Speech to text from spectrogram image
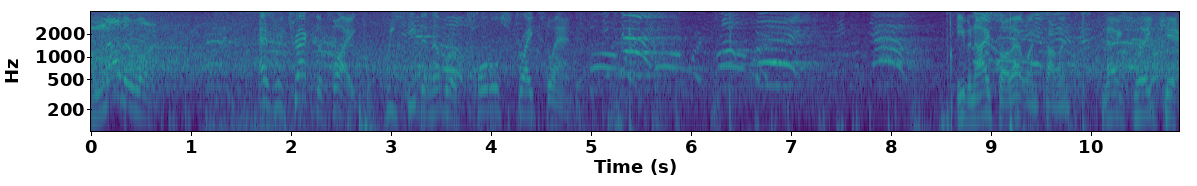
Another one. As we track the fight, we see the number of total strikes landed. Even I saw that one coming. Nice leg kick.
